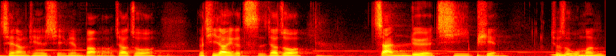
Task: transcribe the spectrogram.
前两天写一篇报道，叫做有提到一个词叫做战略欺骗。就是我们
